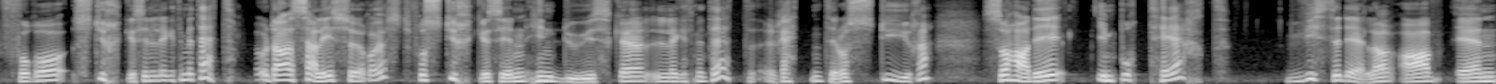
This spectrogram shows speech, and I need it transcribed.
for å styrke sin legitimitet. Og da særlig i sør og øst, for å styrke sin hinduiske legitimitet, retten til å styre, så har de importert visse deler av en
